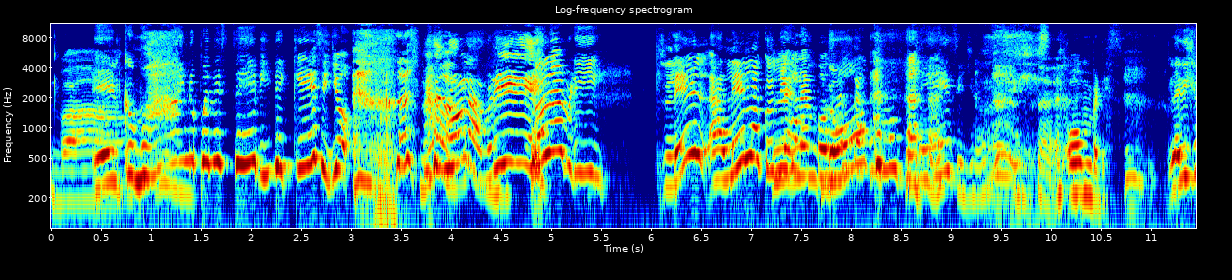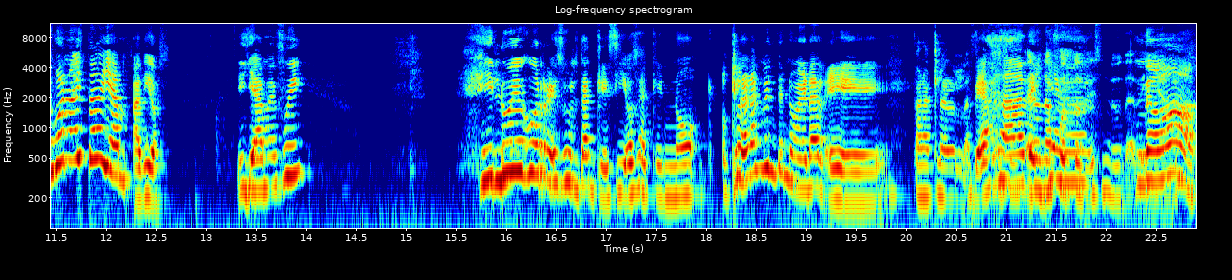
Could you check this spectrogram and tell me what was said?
Él como, ay, no puede ser, ¿y de qué es? Y yo, No la abrí. no la abrí. Lee, a léela conmigo. Léela en voz no, alta. ¿cómo crees? Y yo, "Ay, hombres. Le dije, bueno, ahí está, ya, adiós. Y ya me fui. Y luego resulta que sí, o sea que no, claramente no era de... Para aclarar las de ajá, de Era una ya. foto desnuda. de No,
